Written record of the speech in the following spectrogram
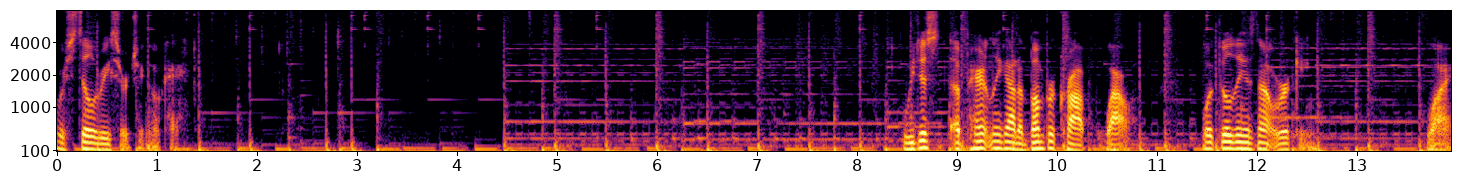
we're still researching. Okay. We just apparently got a bumper crop. Wow. What building is not working? Why?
